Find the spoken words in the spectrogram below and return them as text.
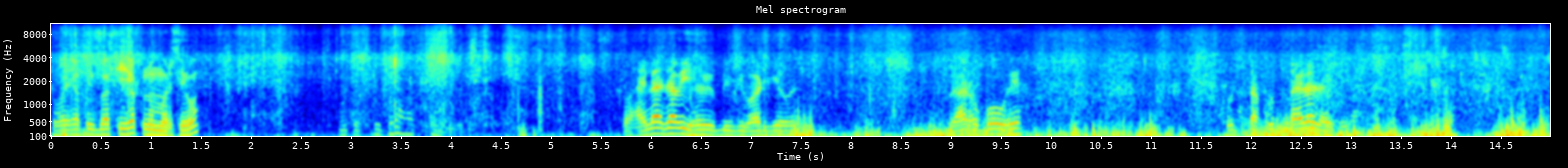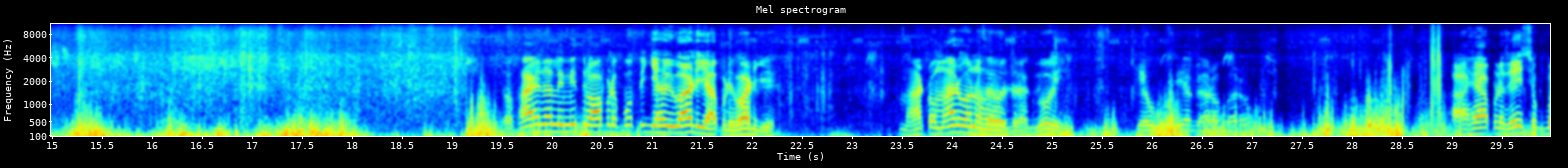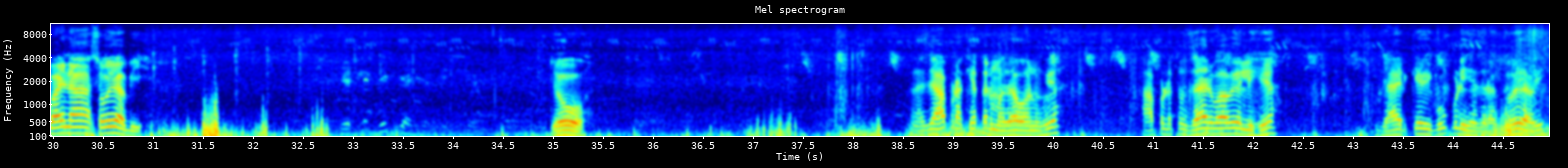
સોયાબી બાકી એક નંબર છે હો હું. તો સુધરા જ આવી હવે બીજી વાડીએ હવે. ગારો બહુ છે. કૂદતા કૂદતા હાયલા જાય છે. તો ફાઇનલી મિત્રો આપણે પોતી ગયા હવે વાડીએ, આપણી વાડીએ. માટો મારવાનો હોય જરાક જોઈ. કેવું છે ગારો બારો. આ હે આપણે જયસુખભાઈના સોયાબી જો. અને જે આપણા ખેતરમાં જવાનું છે. આપણે તો જાહેર વાવેલી છે. જાહેર કેવી કૂપડી છે જરાક જોઈ આવી.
